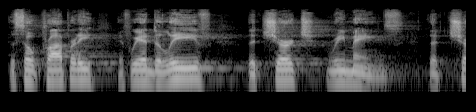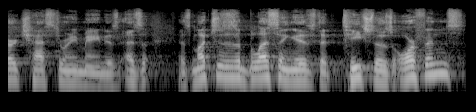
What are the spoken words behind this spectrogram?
the SOAP property, if we had to leave, the church remains. The church has to remain. As, as, as much as a blessing is to teach those orphans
